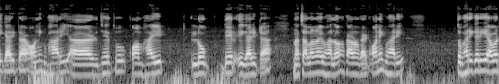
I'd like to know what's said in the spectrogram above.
এই গাড়িটা অনেক ভারী আর যেহেতু কম হাইট লোকদের এই গাড়িটা না চালানোই ভালো, কারণ গাড়িটা অনেক ভারী। তো ভারী গাড়ি আবার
